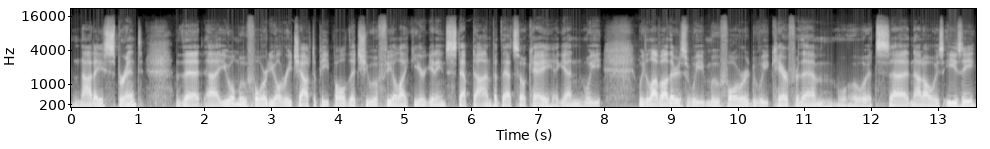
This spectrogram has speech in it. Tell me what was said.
not a sprint. That uh, you will move forward. You'll reach out to people that you will feel like you're getting stepped on, but that's okay. Again, we we love others. We move forward. We care for them. It's uh, not always easy.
